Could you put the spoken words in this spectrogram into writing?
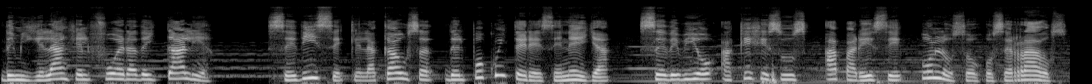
de Miguel Ángel fuera de Italia. Se dice que la causa del poco interés en ella se debió a que Jesús aparece con los ojos cerrados.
